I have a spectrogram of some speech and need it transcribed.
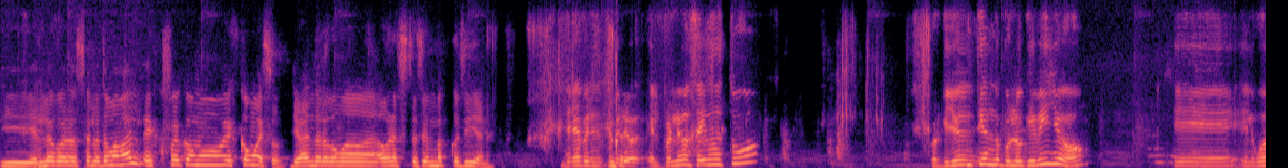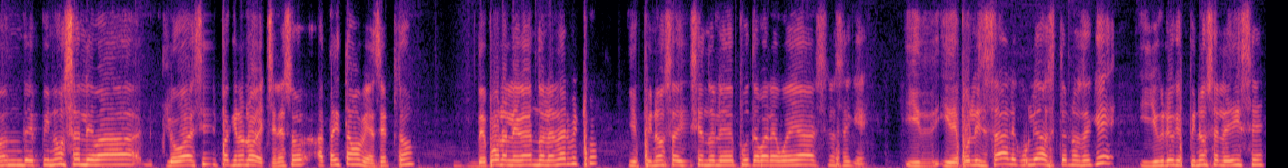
Y el loco no se lo toma mal, es, fue como, es como eso, llevándolo como a, una situación más cotidiana. Ya, pero, el problema es ahí donde estuvo. Porque yo entiendo, por lo que vi yo, eh, el weón de Espinosa le va, lo va a decir para que no lo echen. Eso hasta ahí estamos bien, ¿cierto? De Paul alegándole al árbitro y Espinosa diciéndole de puta para wear, si no sé qué. Y, y de Paul le dice, sale, culiado, si esto no sé qué. Y yo creo que Espinosa le dice,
